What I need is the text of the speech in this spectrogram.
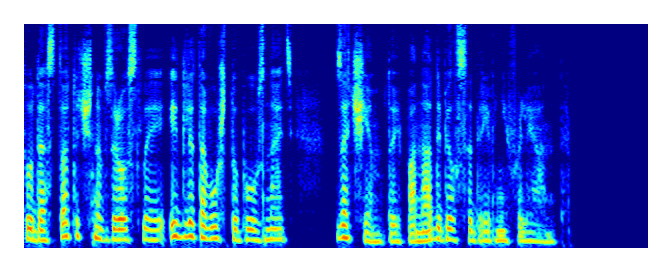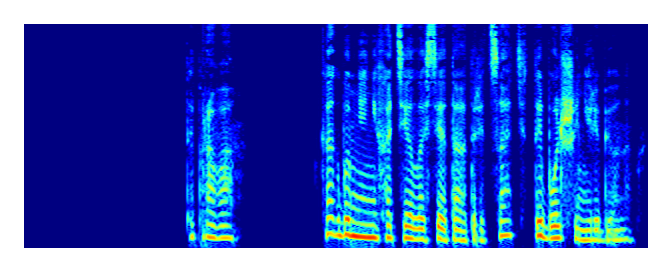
то достаточно взрослая и для того, чтобы узнать, зачем той понадобился древний фолиант. Ты права. Как бы мне ни хотелось это отрицать, ты больше не ребенок.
